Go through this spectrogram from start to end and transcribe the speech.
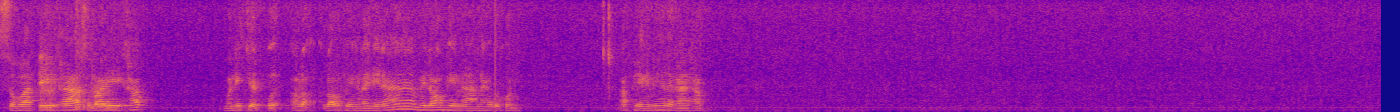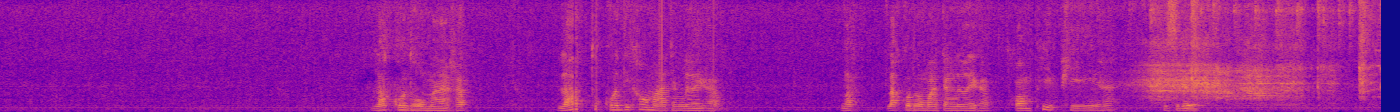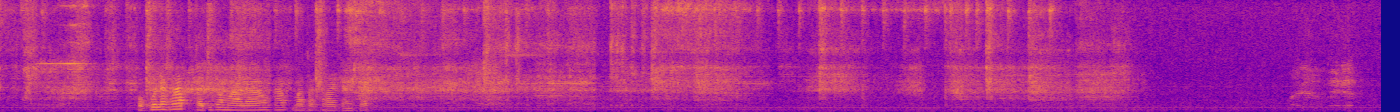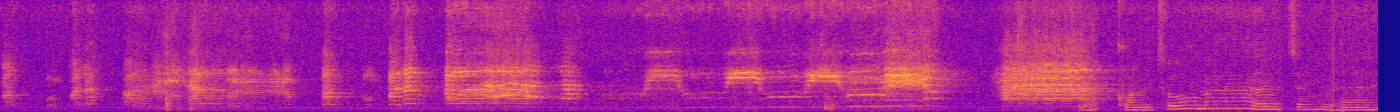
สวัสดีครับสบายดีครับ วันนี้เจะเปิดเอาร้องเพลงอะไรดีนะ ไม่ร้องเพลงนานแล้วครับทุกคน เอาเพลงนี้อะไรกันครับ รักคนโทรมาครับ รักทุกคนที่เข้ามาจังเลยครับ รักรักคนโทรมาจังเลยครับ ของพี่พีนะฮะพี่เสด็จ ขอบคุณนะครับใครที่เข้ามาแล้วครับ มาทักทายกันครับรักคนโทรมาจังเลย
